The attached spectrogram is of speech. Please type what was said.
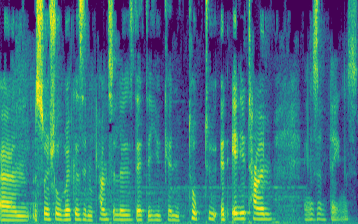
um, social workers and counselors that you can talk to at any time. Things and things.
